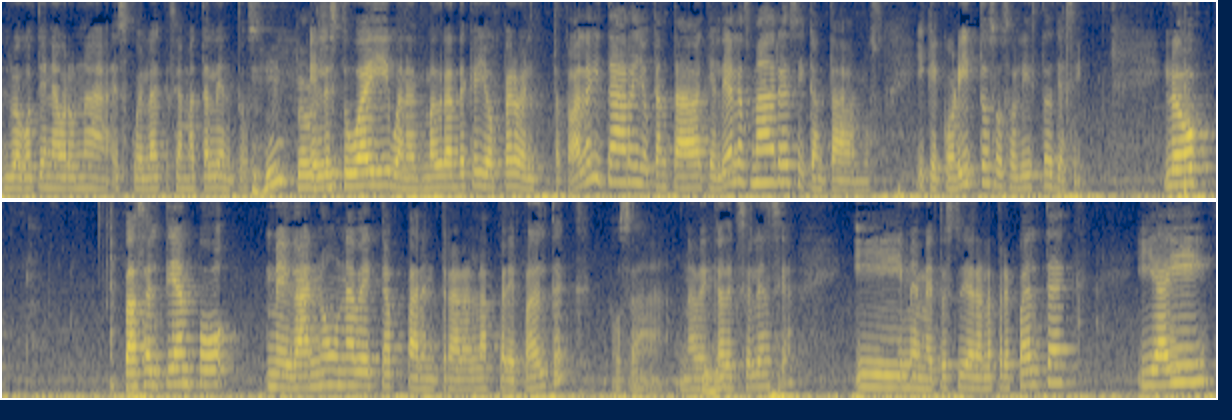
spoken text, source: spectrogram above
luego tiene ahora una escuela que se llama Talentos. Claro él sí. estuvo ahí, bueno, es más grande que yo, pero él tocaba la guitarra yo cantaba que el Día de las Madres y cantábamos, y que coritos o solistas y así. Luego pasa el tiempo, me gano una beca para entrar a la prepa del TEC, o sea, una beca de excelencia, y me meto a estudiar a la prepa del TEC, y ahí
